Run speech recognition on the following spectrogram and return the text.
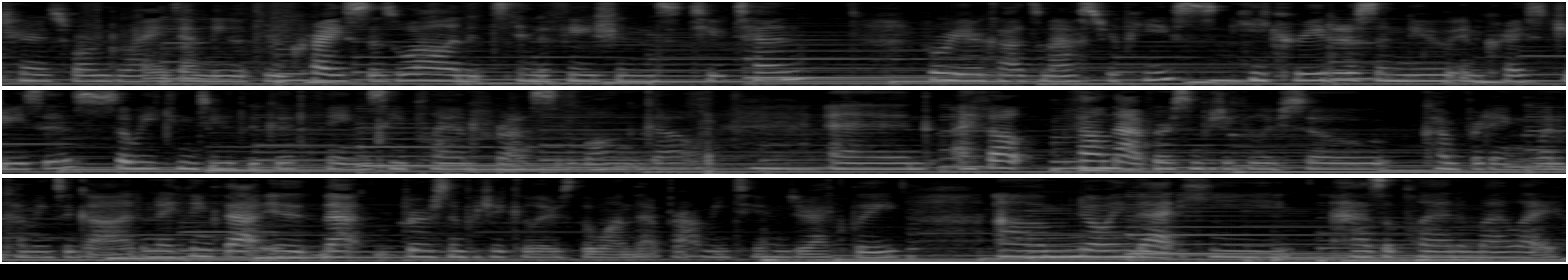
transformed my identity through Christ as well, and it's in Ephesians two ten. For we are God's masterpiece. He created us anew in Christ Jesus so we can do the good things He planned for us long ago. And I felt found that verse in particular so comforting when coming to God. And I think that is, that verse in particular is the one that brought me to Him directly, um, knowing that He has a plan in my life.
